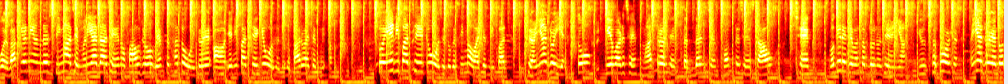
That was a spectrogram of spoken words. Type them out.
હોય, વાક્યની અંદર સીમા છે, મર્યાદા છે, એનો ભાવ જો વ્યક્ત થતો હોય તો એ નિપાત છે કેવો છે? તો કે ભારવાચક તો એ નિપાત છે, એ કેવો છે? તો કે સીમાવાચક નિપાત છે. અહીંયા જોઈએ તો કેવળ છે, માત્ર છે, તદ્દન છે, ફક્ત છે, સાવ, છેક વગેરે જેવા શબ્દોનો જે અહીંયા યુઝ થતો હશે. અહીંયા જોઈએ તો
